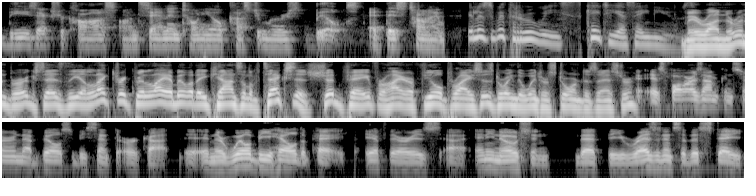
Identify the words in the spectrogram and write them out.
these extra costs on San Antonio customers' bills at this time. Elizabeth Ruiz, KTSA News. Mayor Ron Nirenberg says the Electric Reliability Council of Texas should pay for higher fuel prices during the winter storm disaster. As far as I'm concerned, that bill should be sent to ERCOT, and there will be hell to pay if there is uh, any notion that the residents of this state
